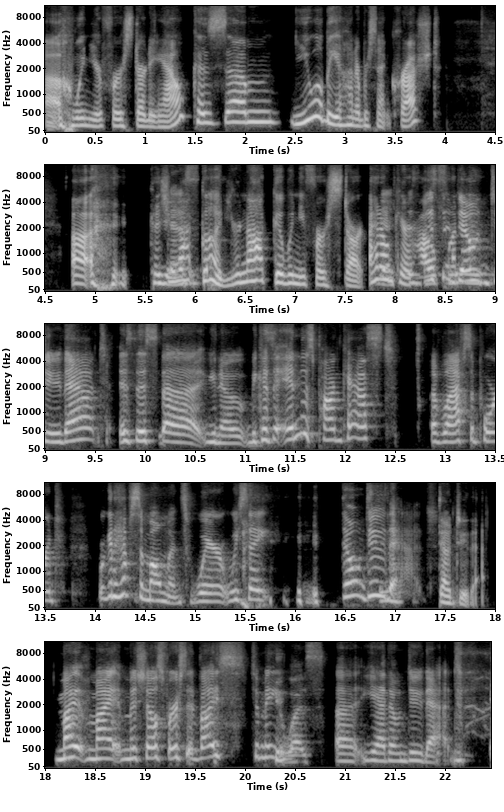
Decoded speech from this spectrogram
uh, when you're first starting out because um, you will be 100% crushed. Uh, because yes. you're not good. You're not good when you first start. I don't yes. care Is how. This don't do that. Is this the you know because in this podcast of laugh support, we're gonna have some moments where we say, "Don't do that. Don't do that." My my Michelle's first advice to me was, uh, "Yeah, don't do that."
